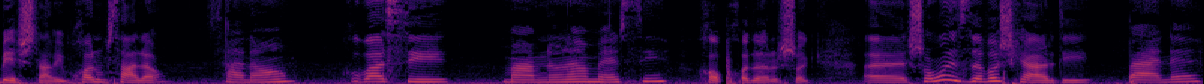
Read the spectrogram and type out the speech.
بشنویم. خانم سلام. سلام. خوب هستی؟ ممنونم مرسی. خب خدا رو شکر. شما ازدواج کردی؟ بله.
